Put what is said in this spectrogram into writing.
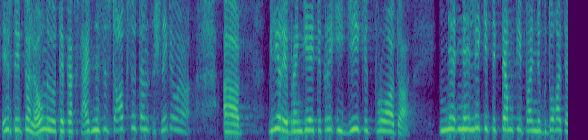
ir taip toliau, nu jau taip eksait, nes jis toks jau ten, žinai, kaip uh, vyrai, brangiai, tikrai įgykit proto. Ne, nelikit tik tam kaip anegdotė,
